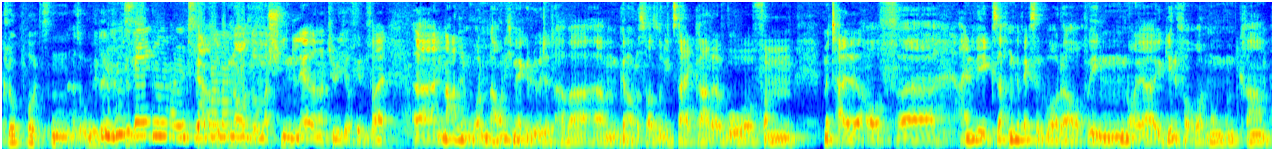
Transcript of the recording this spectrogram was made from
Kloputzen, also umgedreht mhm, Fegen und genau, also genau, so Maschinenlehre natürlich auf jeden Fall. Äh, Nadeln wurden auch nicht mehr gelötet, aber ähm, genau, das war so die Zeit gerade, wo von Metall auf äh, Einweg Sachen gewechselt wurde, auch wegen neuer Hygieneverordnungen und Kram.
